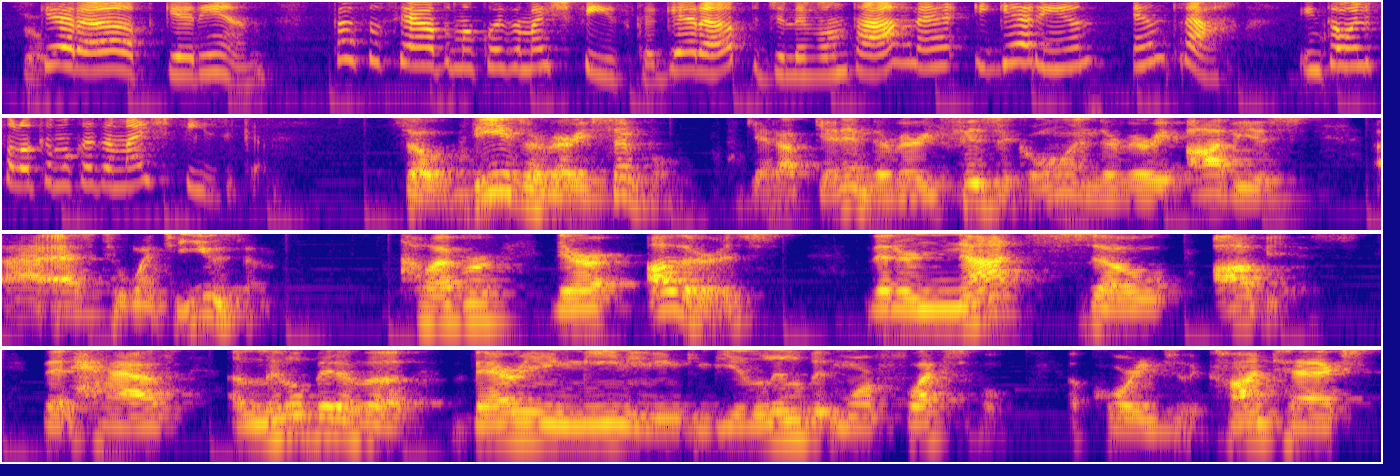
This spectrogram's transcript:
So, get up, get in. Está associado a uma coisa mais física. Get up, de levantar, né? E get in, entrar. Então ele falou que é uma coisa mais física. So these are very simple. Get up, get in. They're very physical and they're very obvious uh, as to when to use them. However, there are others that are not so obvious, that have a little bit of a varying meaning and can be a little bit more flexible according to the context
